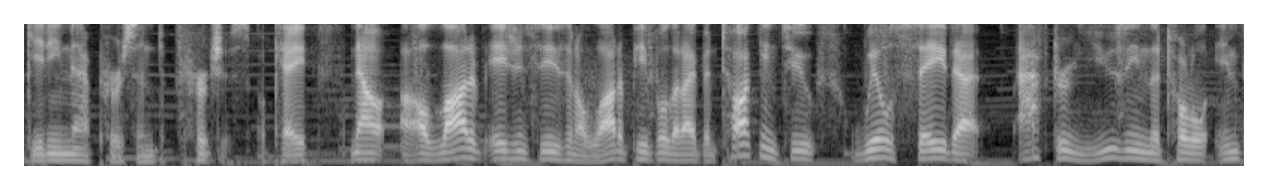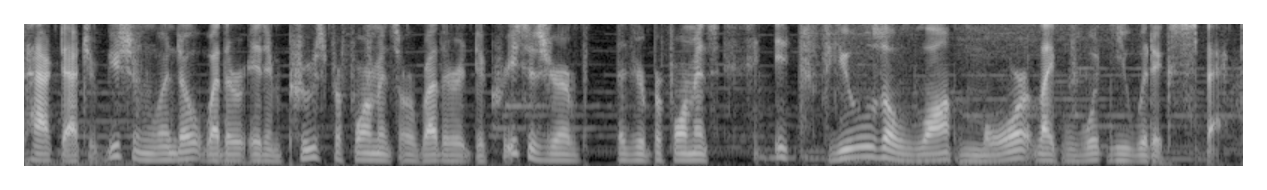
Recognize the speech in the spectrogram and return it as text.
getting that person to purchase. Okay. Now, a lot of agencies and a lot of people that I've been talking to will say that after using the total impact attribution window, whether it improves performance or whether it decreases your, your performance, it feels a lot more like what you would expect.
